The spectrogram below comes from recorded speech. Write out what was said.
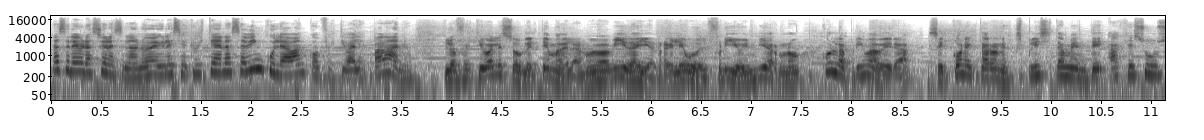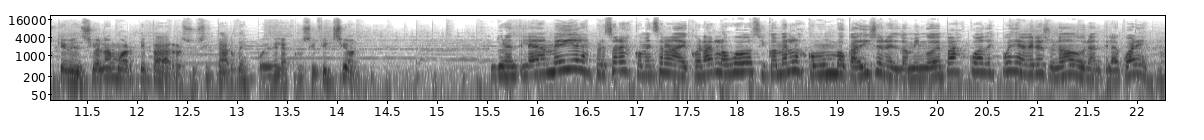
las celebraciones en la nueva iglesia cristiana se vinculaban con festivales paganos. Los festivales sobre el tema de la nueva vida y el relevo del frío invierno con la primavera se conectaron explícitamente a Jesús que venció a la muerte para resucitar después de la crucifixión. Durante la Edad Media las personas comenzaron a decorar los huevos y comerlos como un bocadillo en el domingo de Pascua después de haber ayunado durante la cuaresma.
